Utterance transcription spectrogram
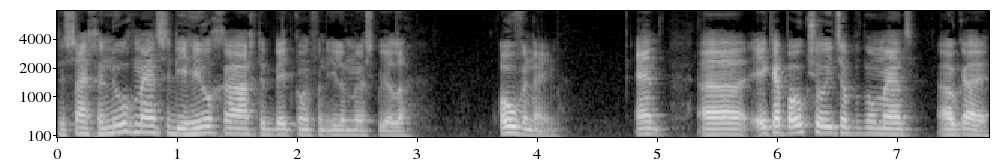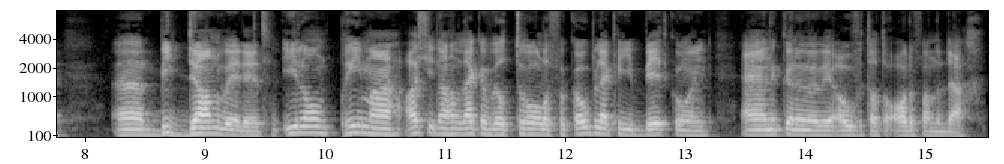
er zijn genoeg mensen die heel graag de bitcoin van Elon Musk willen overnemen. En uh, ik heb ook zoiets op het moment. Oké, be done with it. Elon, prima. Als je dan lekker wilt trollen, verkoop lekker je bitcoin. En dan kunnen we weer over tot de orde van de dag.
